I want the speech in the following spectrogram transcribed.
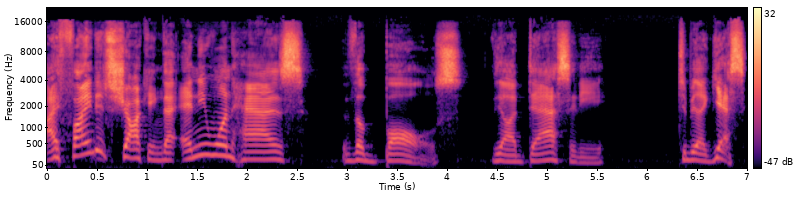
I find it shocking that anyone has the balls, the audacity to be like, yes,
